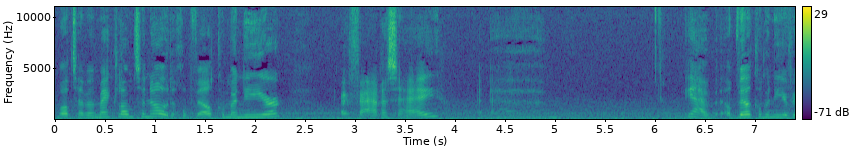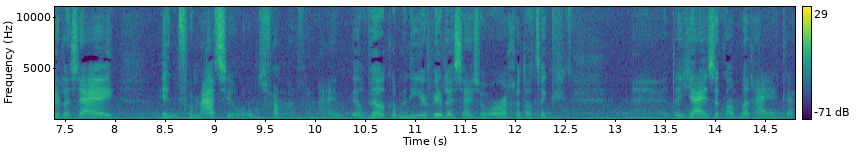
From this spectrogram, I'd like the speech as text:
wat hebben mijn klanten nodig? Op welke manier ervaren zij? Uh, ja, op welke manier willen zij informatie ontvangen van mij? Op welke manier willen zij zorgen dat, ik, uh, dat jij ze kan bereiken?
